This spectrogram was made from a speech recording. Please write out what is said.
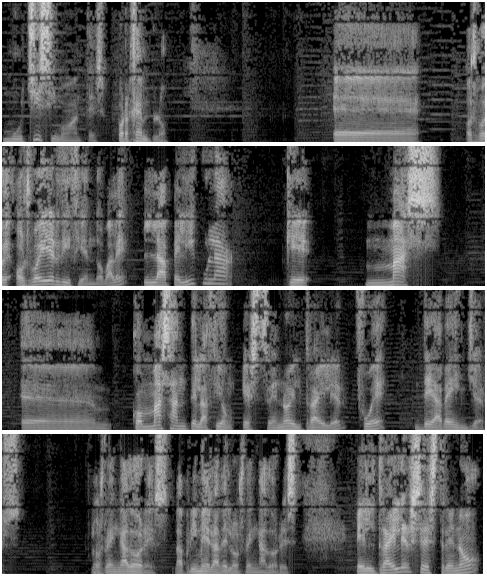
muchísimo antes. Por ejemplo, eh, os, voy, os voy a ir diciendo, ¿vale? La película que más, eh, con más antelación estrenó el tráiler fue The Avengers. Los Vengadores, la primera de los Vengadores. El tráiler se estrenó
